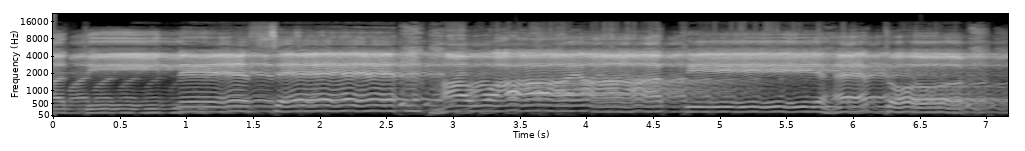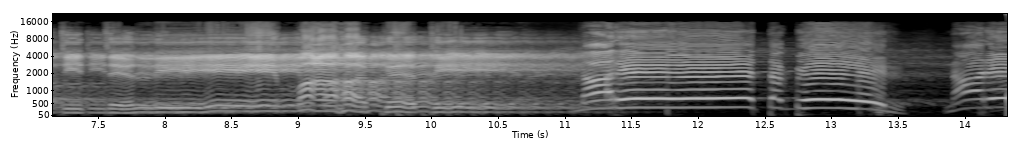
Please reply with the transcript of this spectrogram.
मदीने से हवा आती है तो तितली महकती। नारे तकबीर नारे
